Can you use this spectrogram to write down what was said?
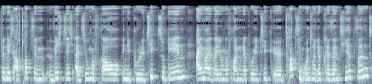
finde ich es auch trotzdem wichtig, als junge Frau in die Politik zu gehen. Einmal, weil junge Frauen in der Politik äh, trotzdem unterrepräsentiert sind,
